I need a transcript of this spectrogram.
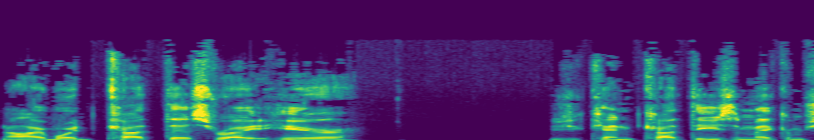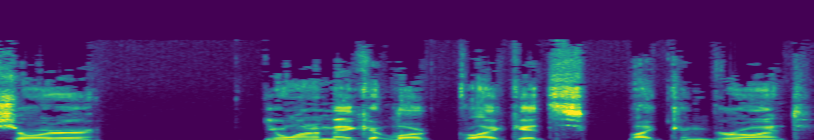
Now I would cut this right here. Because you can cut these and make them shorter. You want to make it look like it's like congruent.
